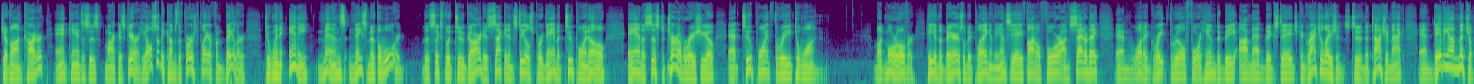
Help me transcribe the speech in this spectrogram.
Jevon Carter, and Kansas's Marcus Garrett. He also becomes the first player from Baylor to win any men's Naismith award. The 6'2 guard is second in steals per game at 2.0 and assist to turnover ratio at 2.3 to 1. But moreover, he and the Bears will be playing in the NCAA Final Four on Saturday, and what a great thrill for him to be on that big stage. Congratulations to Natasha Mack and Davion Mitchell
